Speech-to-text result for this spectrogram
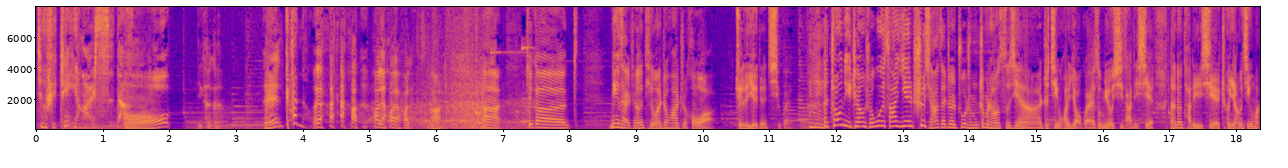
就是这样而死的。哦，你看看，哎，看哎呀，好了好了好了啊啊！这个宁采臣听完这话之后啊，觉得有点奇怪。嗯那照你这样说，为啥燕赤霞在这儿住这么这么长时间啊？这金环妖怪就没有吸他的血？难道他的血呈阳性吗？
